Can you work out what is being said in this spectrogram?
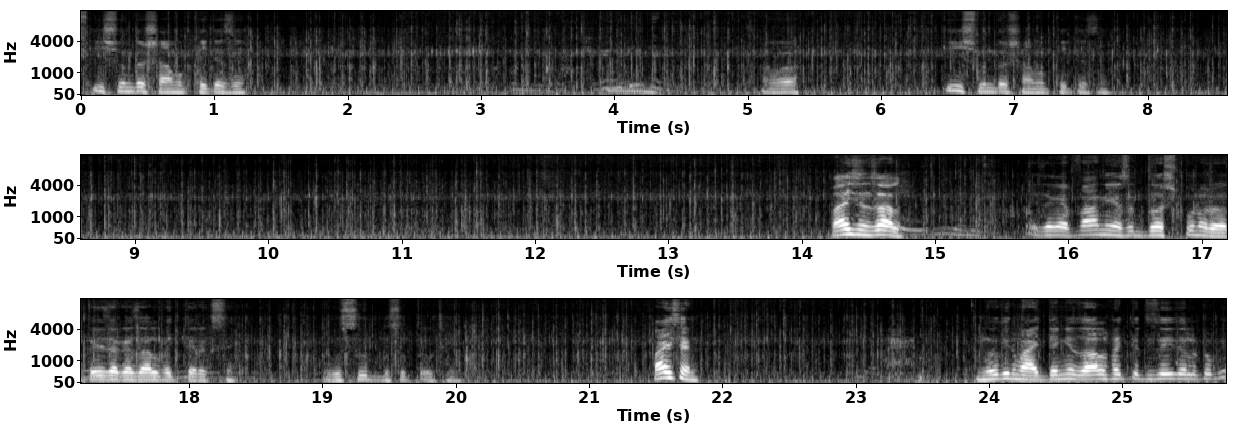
কি সুন্দর শামুক খাইতেছে ও কি সুন্দর শামুক খাইতেছে। পাইছেন জাল? এই জায়গায় পানি আছে দশ পনেরো হাত এই জায়গায় জাল পাইতে রাখছে। বুসুত বুসুত উঠে। পাইছেন? নদীর মাছ দিয়ে জাল পাইতে দিছে এই জাল টোকে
